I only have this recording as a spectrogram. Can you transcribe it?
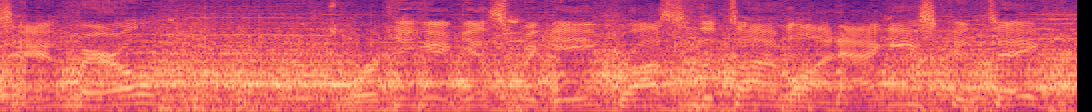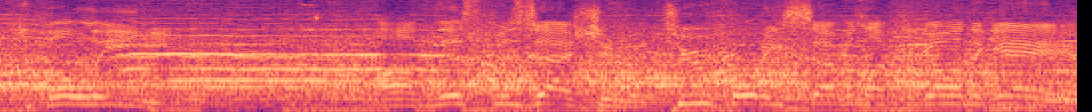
Sam Merrill working against McGee, crossing the timeline. Aggies can take the lead on this possession with 2.47 left to go in the game.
